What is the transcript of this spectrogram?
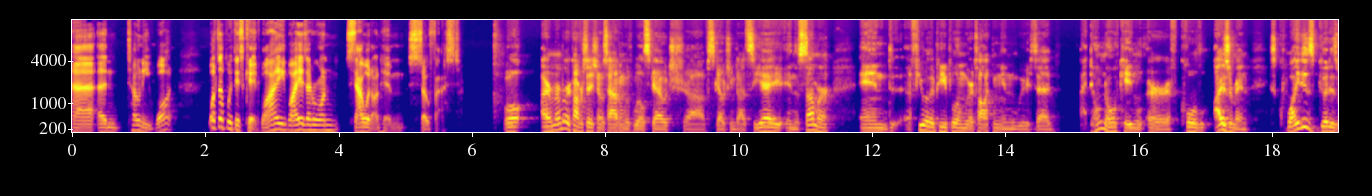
Uh, and Tony, what what's up with this kid? Why why is everyone soured on him so fast? Well, I remember a conversation I was having with Will Scouch of scouching.ca in the summer and a few other people, and we were talking, and we said, I don't know if Caden or if Cole Eiserman is quite as good as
